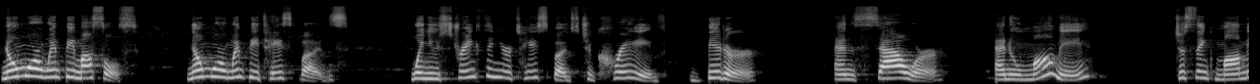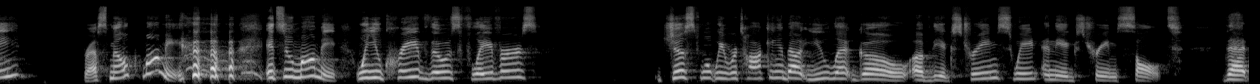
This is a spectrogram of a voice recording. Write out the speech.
No more wimpy muscles. No more wimpy taste buds. When you strengthen your taste buds to crave bitter and sour and umami, just think mommy, breast milk, mommy. it's umami. When you crave those flavors, just what we were talking about, you let go of the extreme sweet and the extreme salt that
